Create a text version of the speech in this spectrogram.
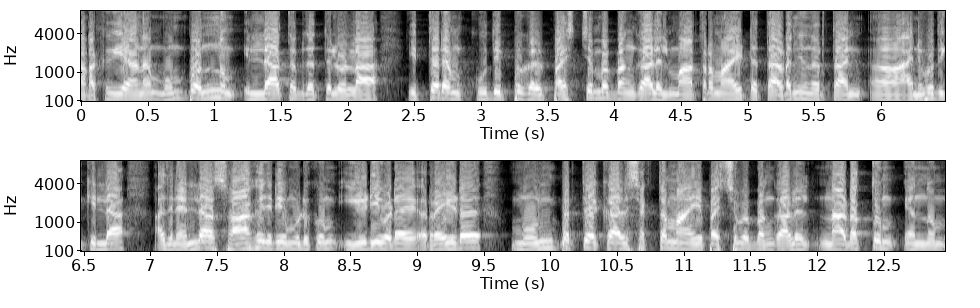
നടക്കുകയാണ്. മുമ്പൊന്നും ഇല്ലാത്ത വിധത്തിലുള്ള ഇത്തരം കുതിപ്പുകൾ പശ്ചിമ ബംഗാളിൽ മാത്രമായിട്ട് തടഞ്ഞു നിർത്താൻ അനുവദിക്കില്ല. അതിനെല്ലാ സാഹചര്യവും കൊടുക്കും ഇ ഡിയുടെ റെയ്ഡ് മുൻപത്തേക്കാൾ ശക്തമായി പശ്ചിമ ബംഗാളിൽ നടത്തും എന്നും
